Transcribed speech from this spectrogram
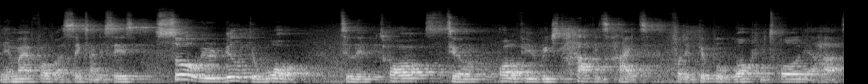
Nehemiah 4 verse 6, and it says, So we rebuilt the wall till it all till all of it reached half its height, for the people walked with all their heart.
